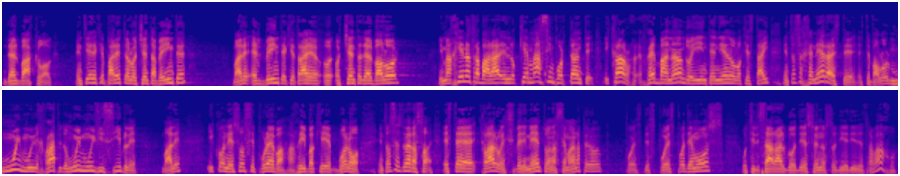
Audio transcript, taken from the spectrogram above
del backlog. ¿Entiende que pareto es el 80-20? ¿Vale? El 20 que trae 80 del valor, Imagina trabajar en lo que es más importante y claro, rebanando y entendiendo lo que está ahí, entonces genera este, este valor muy, muy rápido, muy, muy visible, ¿vale? Y con eso se prueba arriba que, bueno, entonces no era este, claro, experimento una semana, pero pues después podemos utilizar algo de eso en nuestro día a día de trabajo.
